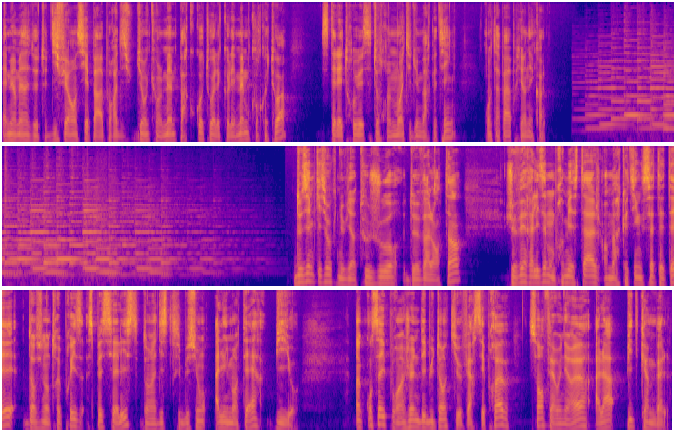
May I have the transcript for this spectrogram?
la meilleure manière de te différencier par rapport à des étudiants qui ont le même parcours que toi, que les mêmes cours que toi, c'est d'aller trouver cette autre moitié du marketing qu'on t'a pas appris en école. Deuxième question qui nous vient toujours de Valentin je vais réaliser mon premier stage en marketing cet été dans une entreprise spécialiste dans la distribution alimentaire bio. Un conseil pour un jeune débutant qui veut faire ses preuves sans faire une erreur à la Pete Campbell.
